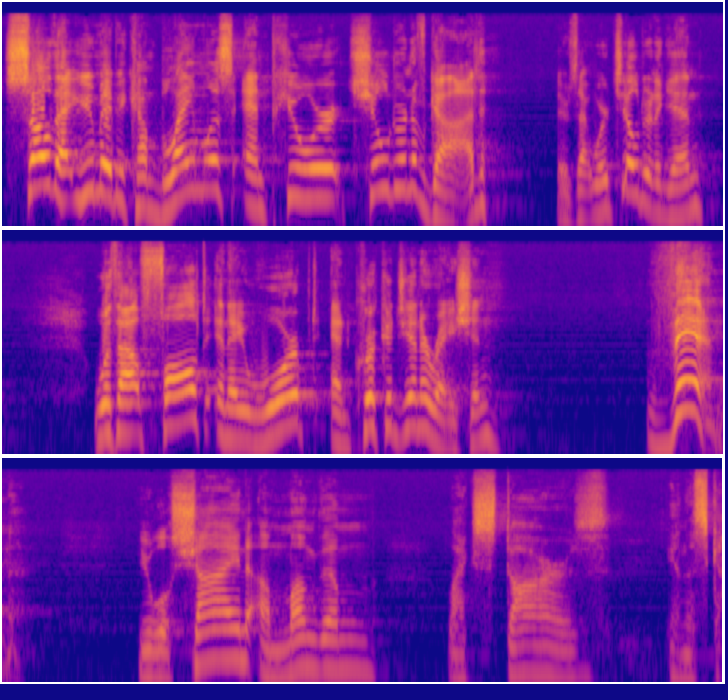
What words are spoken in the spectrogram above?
So that you may become blameless and pure children of God. There's that word children again. Without fault in a warped and crooked generation. Then you will shine among them like stars in the sky.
